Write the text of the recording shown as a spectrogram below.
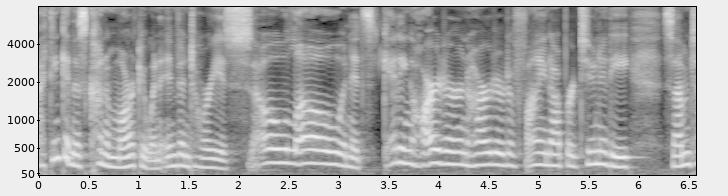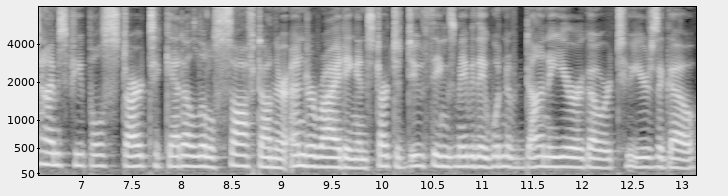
I think in this kind of market when inventory is so low and it's getting harder and harder to find opportunity, sometimes people start to get a little soft on their underwriting and start to do things maybe they wouldn't have done a year ago or two years ago.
